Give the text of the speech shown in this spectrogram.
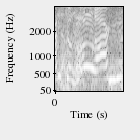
ganz kurz was fragen?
